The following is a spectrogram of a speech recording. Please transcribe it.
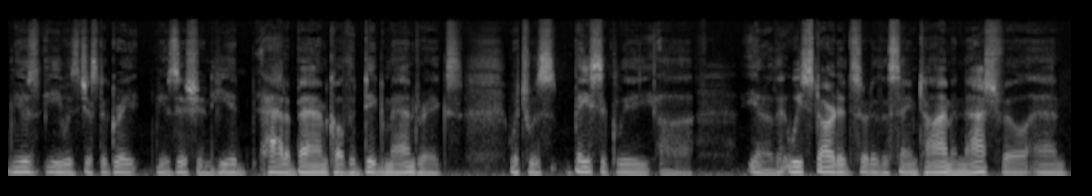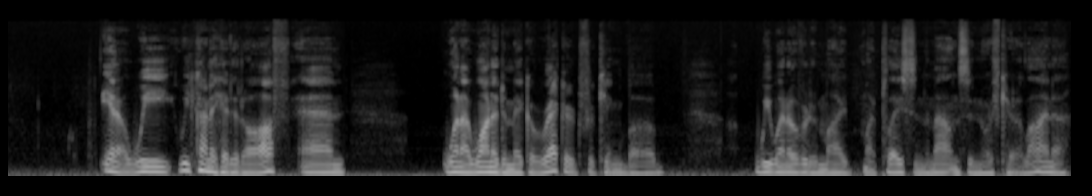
music. He was just a great musician. He had had a band called the Dig Mandrakes, which was basically, uh, you know, that we started sort of the same time in Nashville. And you know, we we kind of hit it off. And when I wanted to make a record for King Bub, we went over to my my place in the mountains in North Carolina,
